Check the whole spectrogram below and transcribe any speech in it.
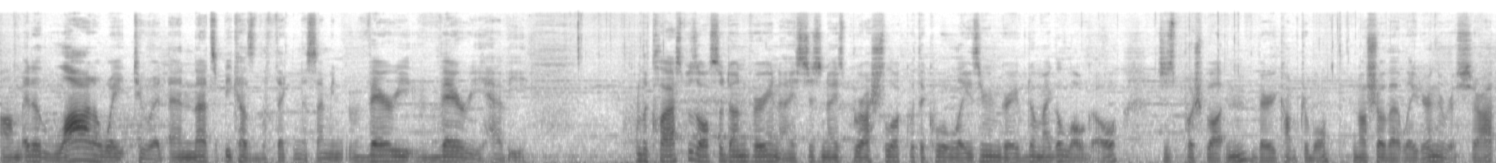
Um, it has a lot of weight to it, and that's because of the thickness. I mean, very, very heavy. The clasp is also done very nice, just a nice brush look with a cool laser engraved Omega logo. Just push button, very comfortable, and I'll show that later in the wrist shot.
